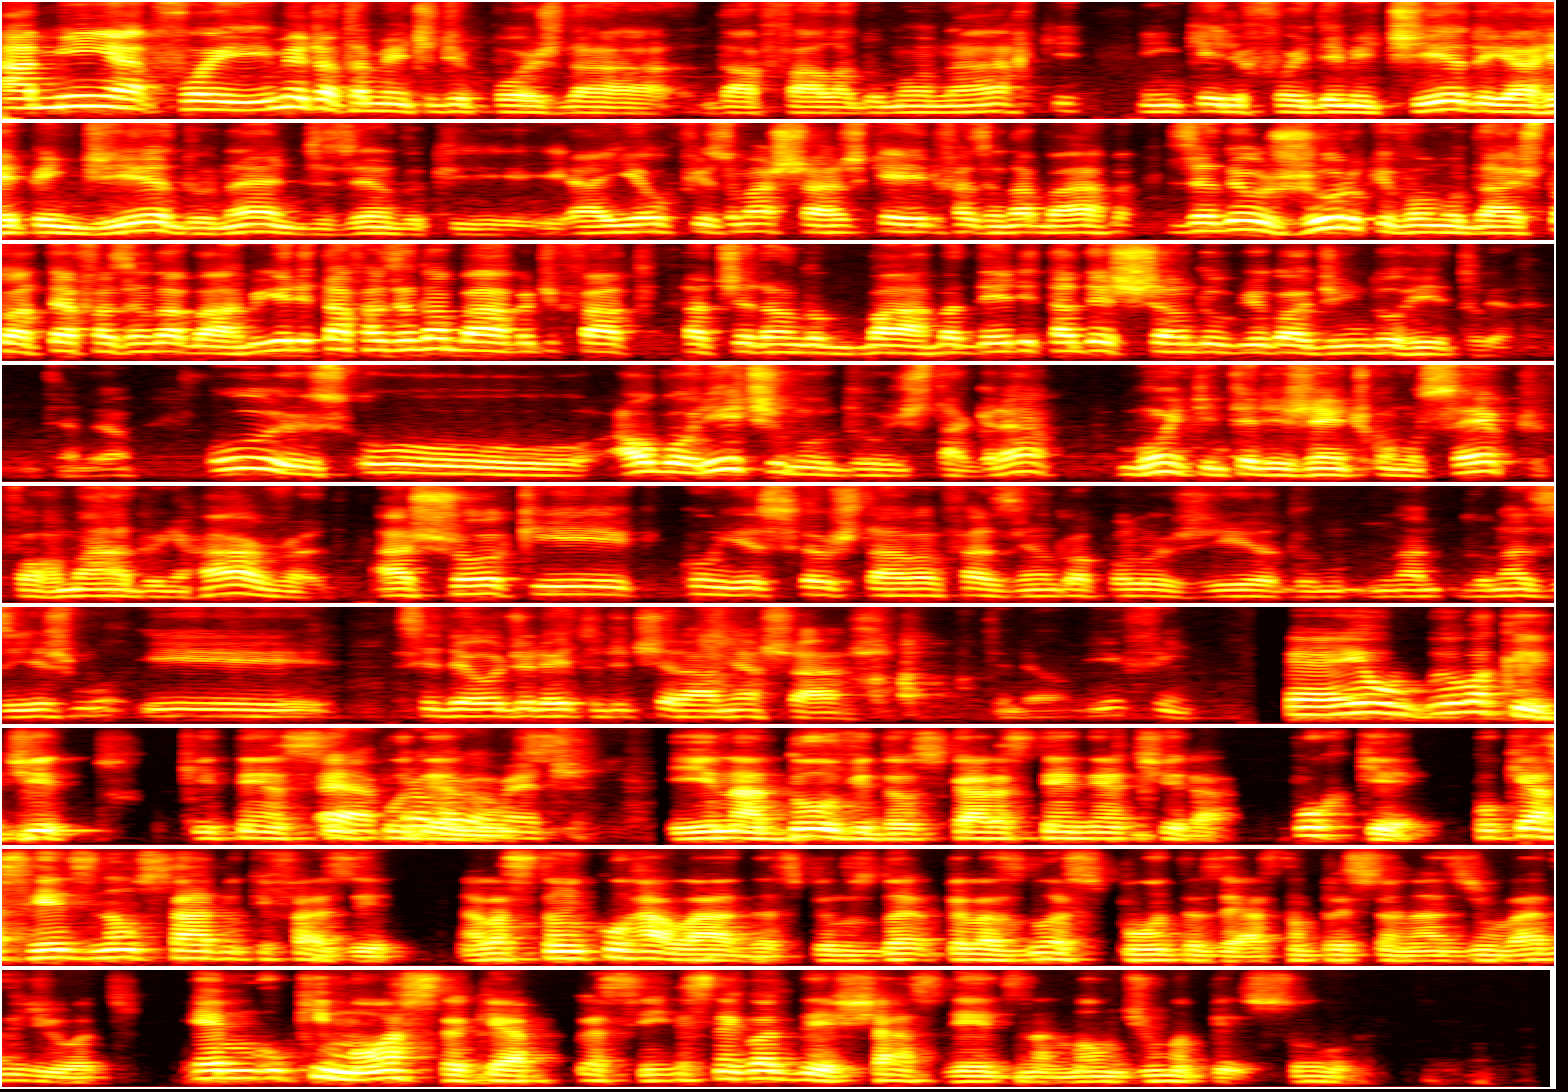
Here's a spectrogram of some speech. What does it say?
A minha foi imediatamente depois da, da fala do monarque, em que ele foi demitido e arrependido, né, dizendo que. Aí eu fiz uma charge, que é ele fazendo a barba, dizendo: Eu juro que vou mudar, estou até fazendo a barba. E ele está fazendo a barba, de fato. Está tirando barba dele está deixando o bigodinho do Hitler. Entendeu? Os, o algoritmo do Instagram muito inteligente como sempre, formado em Harvard, achou que com isso eu estava fazendo apologia do, do nazismo e se deu o direito de tirar a minha charge. Entendeu? Enfim. É, eu, eu acredito que tenha sido é, por denúncia. E, na dúvida, os caras tendem a tirar. Por quê? Porque as redes não sabem o que fazer. Elas estão encurraladas pelos, pelas duas pontas, elas estão pressionadas de um lado e de outro é o que mostra que assim, esse negócio de deixar as redes na mão de uma pessoa,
